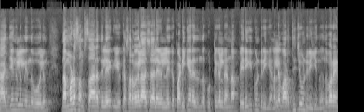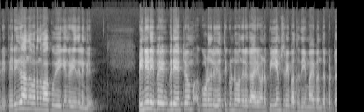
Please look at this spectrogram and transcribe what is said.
രാജ്യങ്ങളിൽ നിന്ന് പോലും നമ്മുടെ സംസ്ഥാനത്തിലെ ഈ സർവകലാശാലകളിലേക്ക് പഠിക്കാൻ എത്തുന്ന കുട്ടികളുടെ എണ്ണം പെരുകിക്കൊണ്ടിരിക്കുകയാണ് അല്ലെ വർദ്ധിച്ചുകൊണ്ടിരിക്കുന്നു എന്ന് പറയേണ്ടി പെരുക എന്ന് പറയുന്ന വാക്ക് ഉപയോഗിക്കാൻ കഴിയുന്നില്ലെങ്കിലും. പിന്നീട് ഇപ്പോൾ ഇവർ ഏറ്റവും കൂടുതൽ ഉയർത്തിക്കൊണ്ടുവന്നൊരു കാര്യമാണ് പി എം ശ്രീ പദ്ധതിയുമായി ബന്ധപ്പെട്ട്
